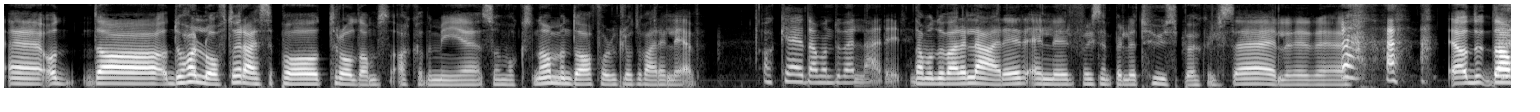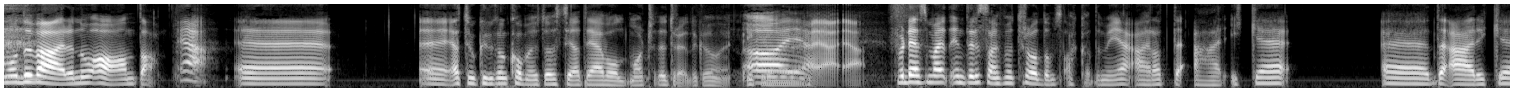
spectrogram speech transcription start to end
Eh, og da, du har lov til å reise på Trolldomsakademiet som voksen òg, men da får du ikke lov til å være elev. OK, da må du være lærer. Da må du være lærer eller for eksempel et husspøkelse eller eh, Ja, du, da må du være noe annet, da. Ja. Eh, eh, jeg tror ikke du kan komme ut og si at jeg er Voldemort. Det tror jeg du kan ikke. Gjøre. ja, ja, ja. For det som er interessant med Trolldomsakademiet, er at det er ikke Det er ikke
